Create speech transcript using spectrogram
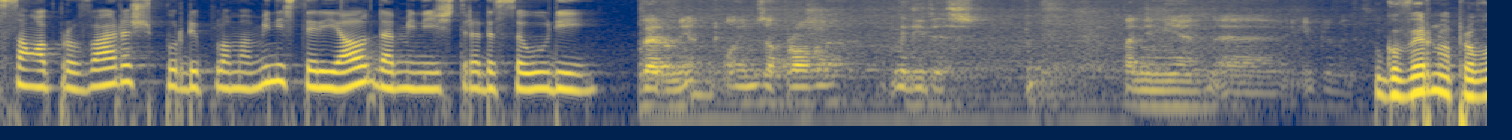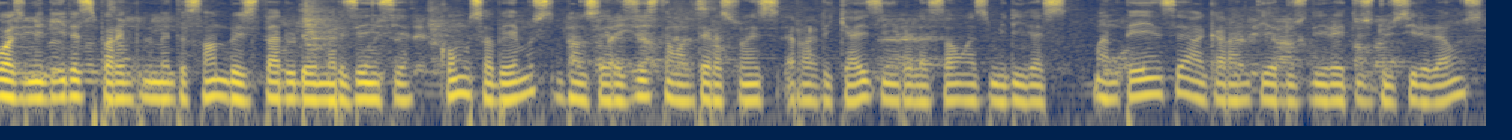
são aprovadas por diploma ministerial da Ministra da Saúde. O governo nos aprova medidas pandemia o governo aprovou as medidas para a implementação do estado de emergência. Como sabemos, não se resistem alterações radicais em relação às medidas. Mantém-se a garantia dos direitos dos cidadãos,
